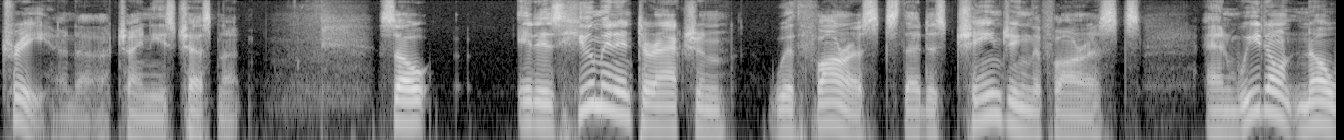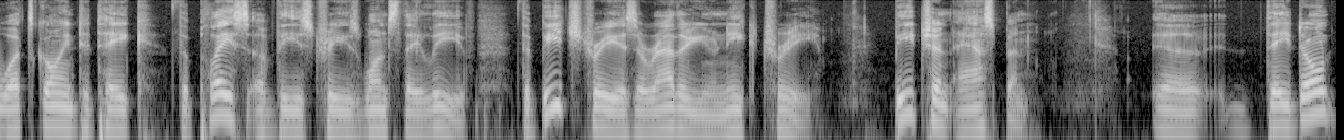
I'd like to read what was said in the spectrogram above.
tree and a Chinese chestnut. So it is human interaction with forests that is changing the forests, and we don't know what's going to take the place of these trees once they leave. The beech tree is a rather unique tree. Beech and aspen, uh, they don't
